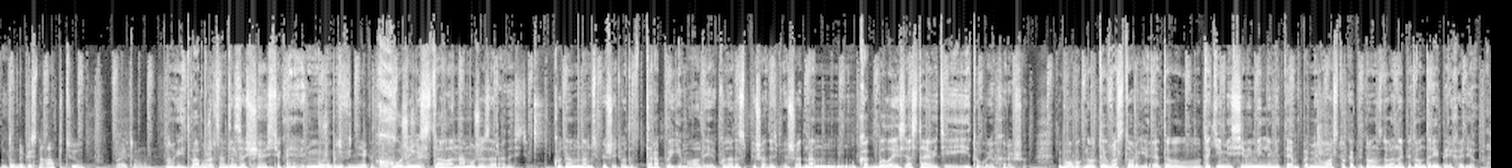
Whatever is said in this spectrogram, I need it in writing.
Ну, там написано up to, поэтому... Ну, и 2% может, за счастье, конечно. Может быть, в некоторых Хуже случаях. не стало, нам уже за радость. Куда нам спешить? Вот это торопыги молодые, куда-то спешат и спешат. Нам, как было, если оставите, и то будет хорошо. Бобок, ну ты в восторге? Это такими семимильными темпами у вас только Python 2 на Python 3 переходил?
